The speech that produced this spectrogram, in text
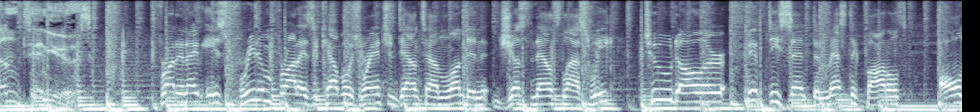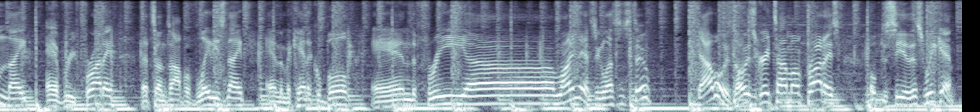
continues. Friday night is Freedom Fridays at Cowboys Ranch in downtown London. Just announced last week. $2.50 domestic bottles all night, every Friday. That's on top of Ladies' Night and the Mechanical Bull and the free uh, line dancing lessons, too. Cowboys, always a great time on Fridays. Hope to see you this weekend.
